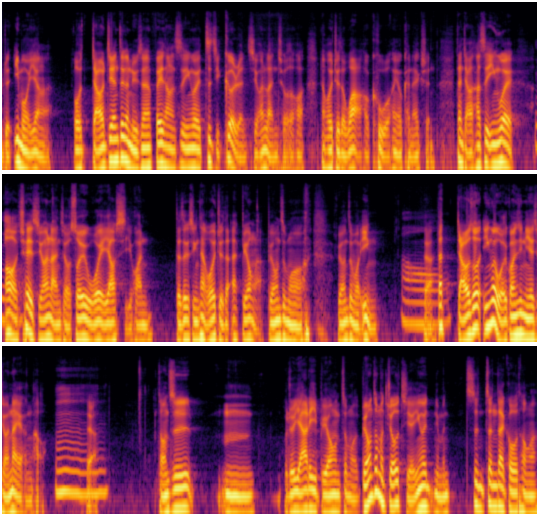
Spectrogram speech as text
我觉得一模一样啊。我假如今天这个女生非常是因为自己个人喜欢篮球的话，那我会觉得哇，好酷哦，很有 connection。但假如她是因为哦，确实喜欢篮球，所以我也要喜欢的这个心态，我会觉得哎，不用了，不用这么 不用这么硬哦。对啊，但假如说因为我的关系你也喜欢，那也很好。嗯，对啊。总之，嗯，我觉得压力不用这么不用这么纠结，因为你们是正在沟通啊。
